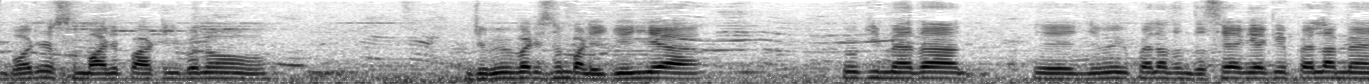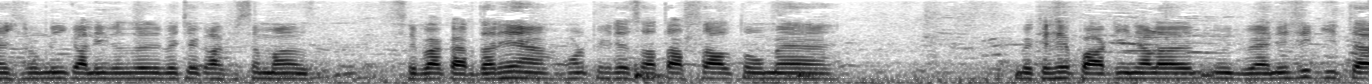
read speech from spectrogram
ਬਹੁਜਨ ਸਮਾਜ ਪਾਰਟੀ ਵੱਲੋਂ ਜ਼ਿੰਮੇਵਾਰੀ ਸੰਭਾਲੀ ਗਈ ਆ ਕਿਉਂਕਿ ਮੈਂ ਤਾਂ ਇਹ ਜਿਵੇਂ ਕਿ ਪਹਿਲਾਂ ਤੁਹਾਨੂੰ ਦੱਸਿਆ ਗਿਆ ਕਿ ਪਹਿਲਾਂ ਮੈਂ ਸ਼੍ਰੋਮਣੀ ਅਕਾਲੀ ਦਲ ਦੇ ਵਿੱਚ ਕਾਫੀ ਸਮਾਂ ਸੇਵਾ ਕਰਦਾ ਰਿਹਾ। ਹੁਣ ਪਿਛਲੇ 7-8 ਸਾਲ ਤੋਂ ਮੈਂ ਮੈਂ ਕਿਸੇ ਪਾਰਟੀ ਨਾਲ ਨੂੰ ਜੁਆਇਨ ਨਹੀਂ ਸੀ ਕੀਤਾ।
